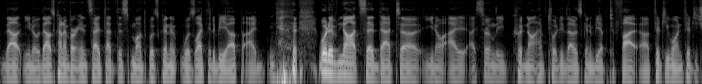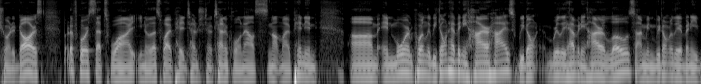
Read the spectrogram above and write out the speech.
that you know that was kind of our insight that this month was gonna was likely to be up. I would have not said that. Uh, you know, I, I certainly could not have told you that it was going to be up to five, uh, 51, 5200 dollars. But of course, that's why you know that's why I pay attention to technical analysis, not my opinion. Um, and more importantly, we don't have any higher highs. We don't really have any higher lows. I mean, we don't really have any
